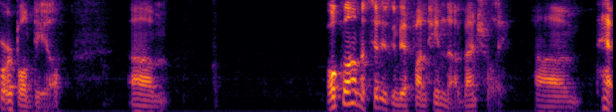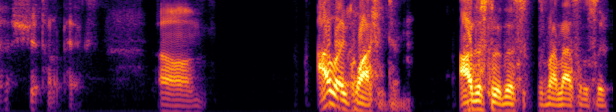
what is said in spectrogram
horrible deal. Um, Oklahoma City is gonna be a fun team though. Eventually, um, they have a shit ton of picks. Um, I like Washington. I'll just throw this as my last little slip.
